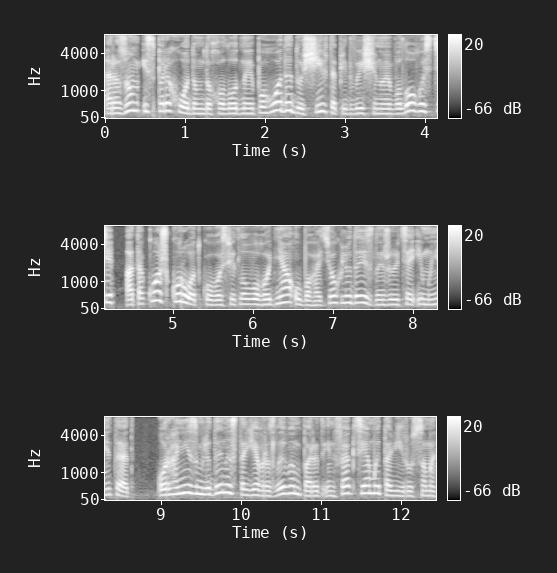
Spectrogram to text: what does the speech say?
Разом із переходом до холодної погоди, дощів та підвищеної вологості, а також короткого світлового дня у багатьох людей знижується імунітет. Організм людини стає вразливим перед інфекціями та вірусами.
